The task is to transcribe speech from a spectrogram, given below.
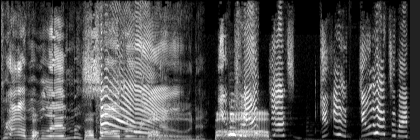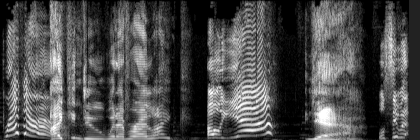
Problem bum, solverinoed. Bob. That's, you can't do that to my brother. I can do whatever I like. Oh yeah. Yeah. We'll see what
